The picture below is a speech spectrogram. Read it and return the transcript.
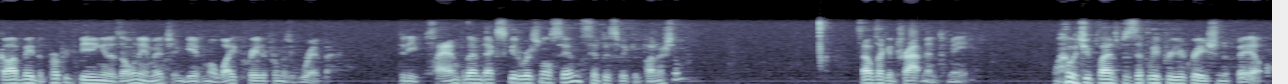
God made the perfect being in his own image and gave him a wife created from his rib. Did he plan for them to execute original sin simply so he could punish them? Sounds like entrapment to me. Why would you plan specifically for your creation to fail?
